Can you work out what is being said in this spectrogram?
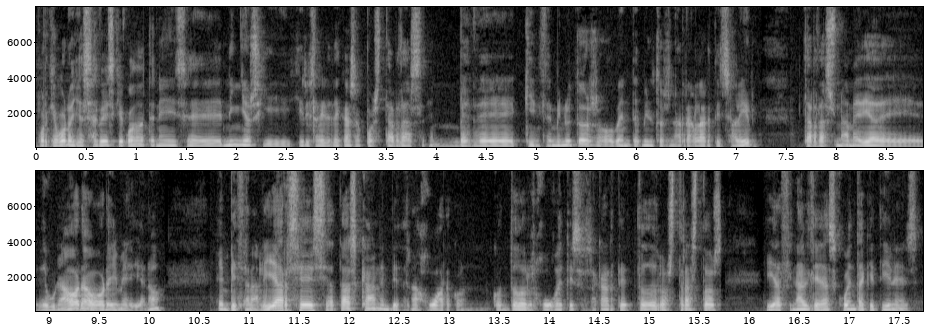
Porque bueno, ya sabéis que cuando tenéis eh, niños y quieres salir de casa, pues tardas en vez de 15 minutos o 20 minutos en arreglarte y salir, tardas una media de, una hora o hora y media, ¿no? Empiezan a liarse, se atascan, empiezan a jugar con, con todos los juguetes, a sacarte todos los trastos y al final te das cuenta que tienes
